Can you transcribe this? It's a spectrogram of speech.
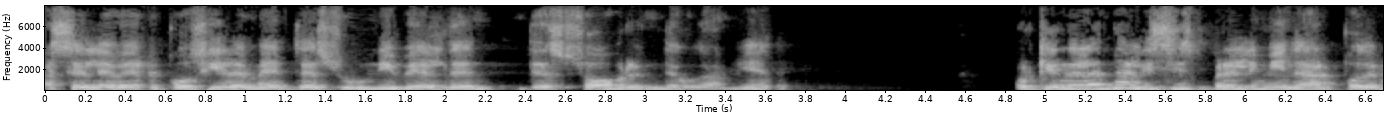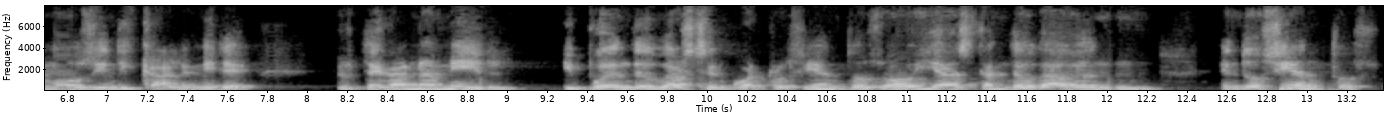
hacerle ver posiblemente su nivel de, de sobreendeudamiento. Porque en el análisis preliminar podemos indicarle, mire, usted gana mil y puede endeudarse en 400, hoy ya está endeudado en, en 200.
